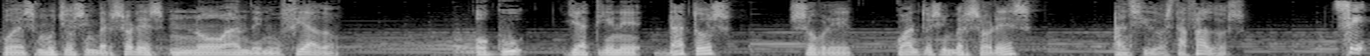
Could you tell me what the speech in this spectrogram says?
pues muchos inversores no han denunciado. Oku ya tiene datos sobre cuántos inversores han sido estafados. Sí,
